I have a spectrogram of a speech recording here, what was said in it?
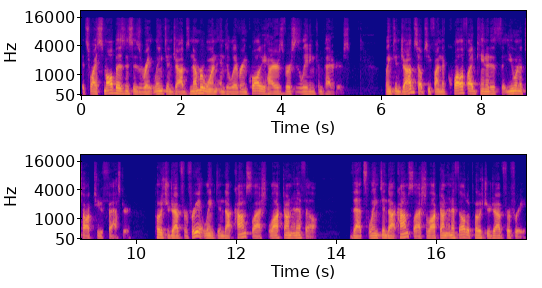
It's why small businesses rate LinkedIn jobs number one in delivering quality hires versus leading competitors. LinkedIn jobs helps you find the qualified candidates that you want to talk to faster. Post your job for free at LinkedIn.com slash locked on NFL. That's LinkedIn.com slash NFL to post your job for free.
